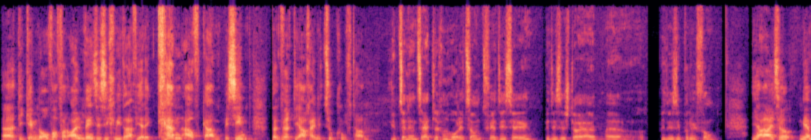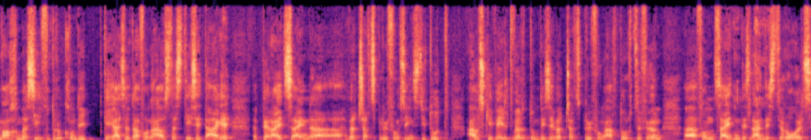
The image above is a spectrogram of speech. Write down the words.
äh, die Gemnova, vor allem wenn sie sich wieder auf ihre Kernaufgaben besinnt, dann wird die auch eine Zukunft haben. Gibt es einen zeitlichen Horizont für diese, für diese Steuer, äh, für diese Prüfung? Ja, also wir machen massiven Druck und ich gehe also davon aus, dass diese Tage äh, bereits ein äh, Wirtschaftsprüfungsinstitut ausgewählt wird, um diese Wirtschaftsprüfung auch durchzuführen. Äh, von Seiten des Landes Tirols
